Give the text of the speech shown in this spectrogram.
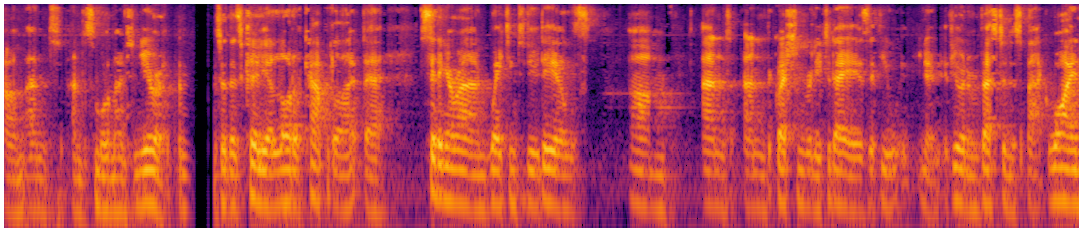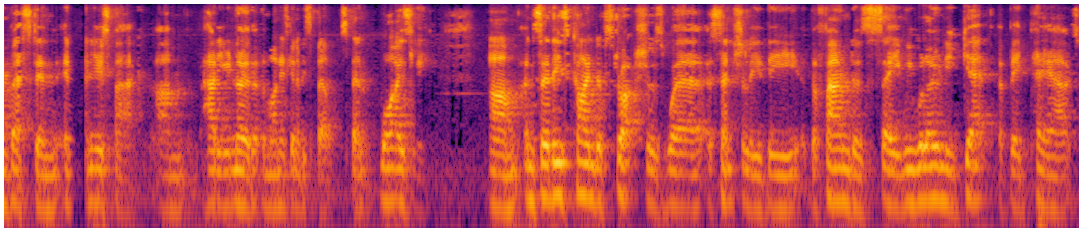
um, and and a small amount in Europe, and so there's clearly a lot of capital out there sitting around waiting to do deals. Um, and and the question really today is if you you know if you're an investor in a SPAC, why invest in, in a new SPAC? Um, how do you know that the money is going to be spent spent wisely? Um, and so these kind of structures where essentially the the founders say we will only get a big payout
